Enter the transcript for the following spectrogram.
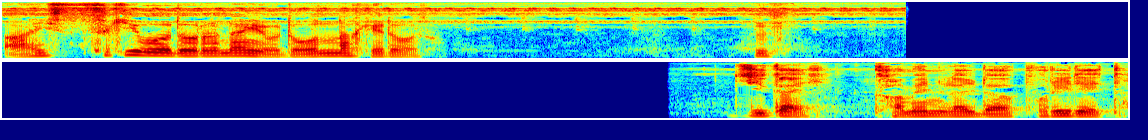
あいつ次戻らないよ、どんなけど。次回、仮面ライダーポリデータ。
